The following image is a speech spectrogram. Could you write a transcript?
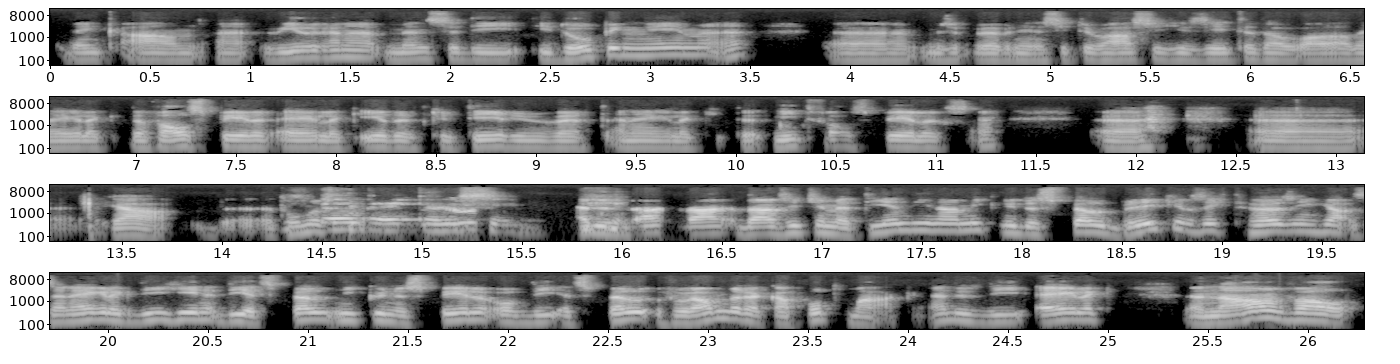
denk aan uh, wielrennen, mensen die, die doping nemen. Hè. Uh, we hebben in een situatie gezeten dat, dat eigenlijk de valspeler eigenlijk eerder het criterium werd en eigenlijk de niet-valspelers uh, uh, ja, het onderscheid. En dus daar, daar, daar zit je met die dynamiek. Nu, de spelbreker, zegt Huizinga, zijn eigenlijk diegenen die het spel niet kunnen spelen of die het spel voor anderen kapot maken. Hè? Dus die eigenlijk een aanval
